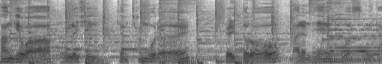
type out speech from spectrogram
방한개와 보일러실 겸 창고를 별도로 마련해 두었습니다.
